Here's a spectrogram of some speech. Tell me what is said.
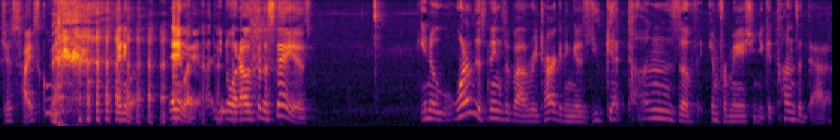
Just high school? anyway, anyway, you know what I was going to say is you know, one of the things about retargeting is you get tons of information, you get tons of data.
